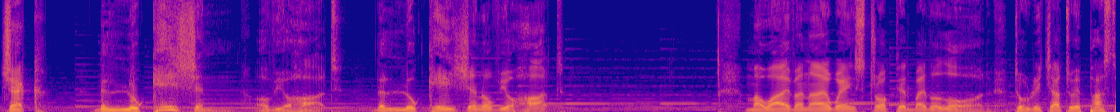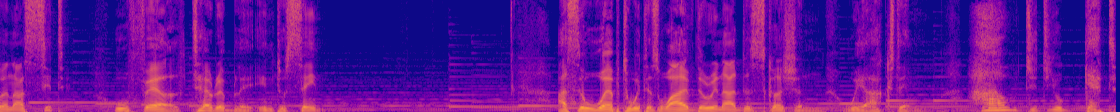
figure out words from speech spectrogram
check the location of your heart. The location of your heart. My wife and I were instructed by the Lord to reach out to a pastor in our city who fell terribly into sin. As he wept with his wife during our discussion, we asked him, How did you get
